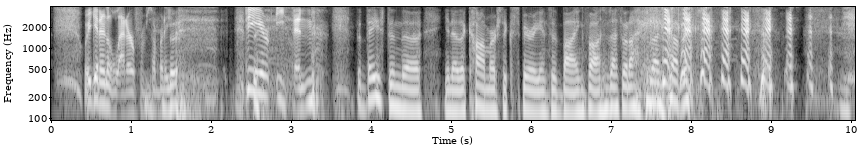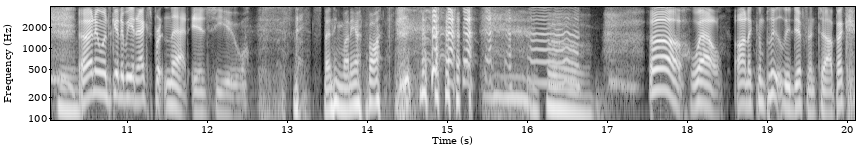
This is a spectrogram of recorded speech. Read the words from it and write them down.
we get a letter from somebody. Dear Ethan, but based in the you know the commerce experience of buying fonts, that's what I've uncovered. anyone's going to be an expert in that, it's you. Sp- Spending money on fonts. oh. Oh, well, on a completely different topic.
